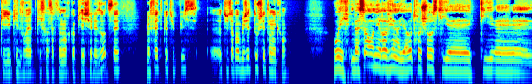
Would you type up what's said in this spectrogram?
qui, devrait qui sera certainement recopié chez les autres, c'est le fait que tu puisses, tu sois pas obligé de toucher ton écran. Oui, ben ça on y revient. Il y a autre chose qui est qui est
